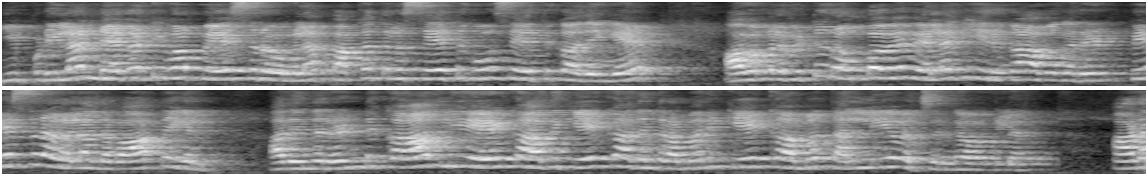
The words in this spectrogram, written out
இப்படிலாம் நெகட்டிவா பேசுறவங்கள பக்கத்துல சேர்த்துக்கவும் சேர்த்துக்காதீங்க. அவங்கள விட்டு ரொம்பவே விலகி இருங்க. அவங்க ரெ- பேசுறாங்கல்ல அந்த வார்த்தைகள். அது இந்த ரெண்டு காதுலயே காது கேட்காதுன்ற மாதிரி கேட்காம தள்ளியே வச்சிருங்க அவங்கள. ஆனா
